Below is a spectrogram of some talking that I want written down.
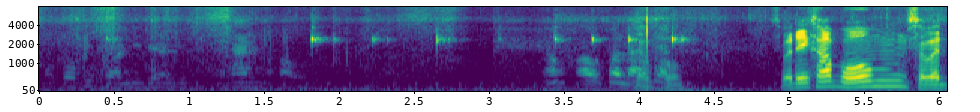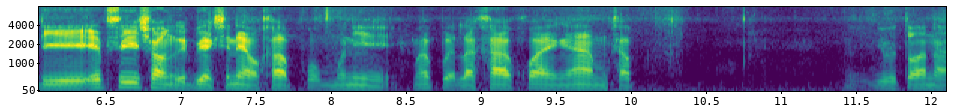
แล้วก็ผู้ก่อนนี่เดือนท่านเขาเอาเอาเท่าไหร่ครับผม สวัสดีครับผม สวัสดี FC ช่องอึดเวียกชาแนลครับผมวันนี้มาเปิดราคาควายงามครับ อยู่ตอนหนา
